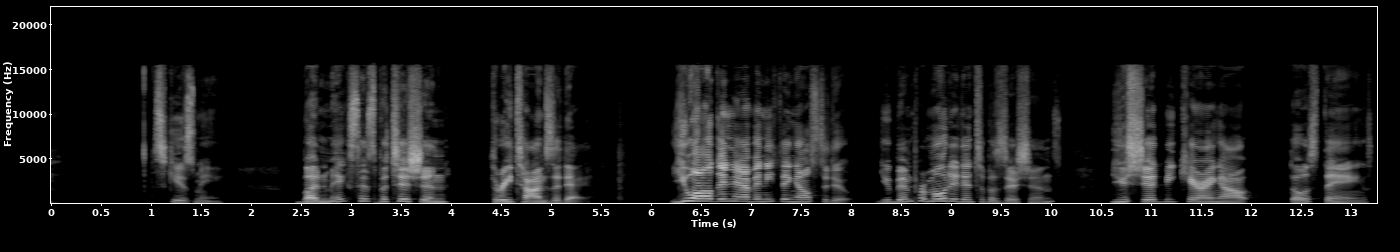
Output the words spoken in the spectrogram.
Excuse me, but makes his petition three times a day. You all didn't have anything else to do. You've been promoted into positions. You should be carrying out those things.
